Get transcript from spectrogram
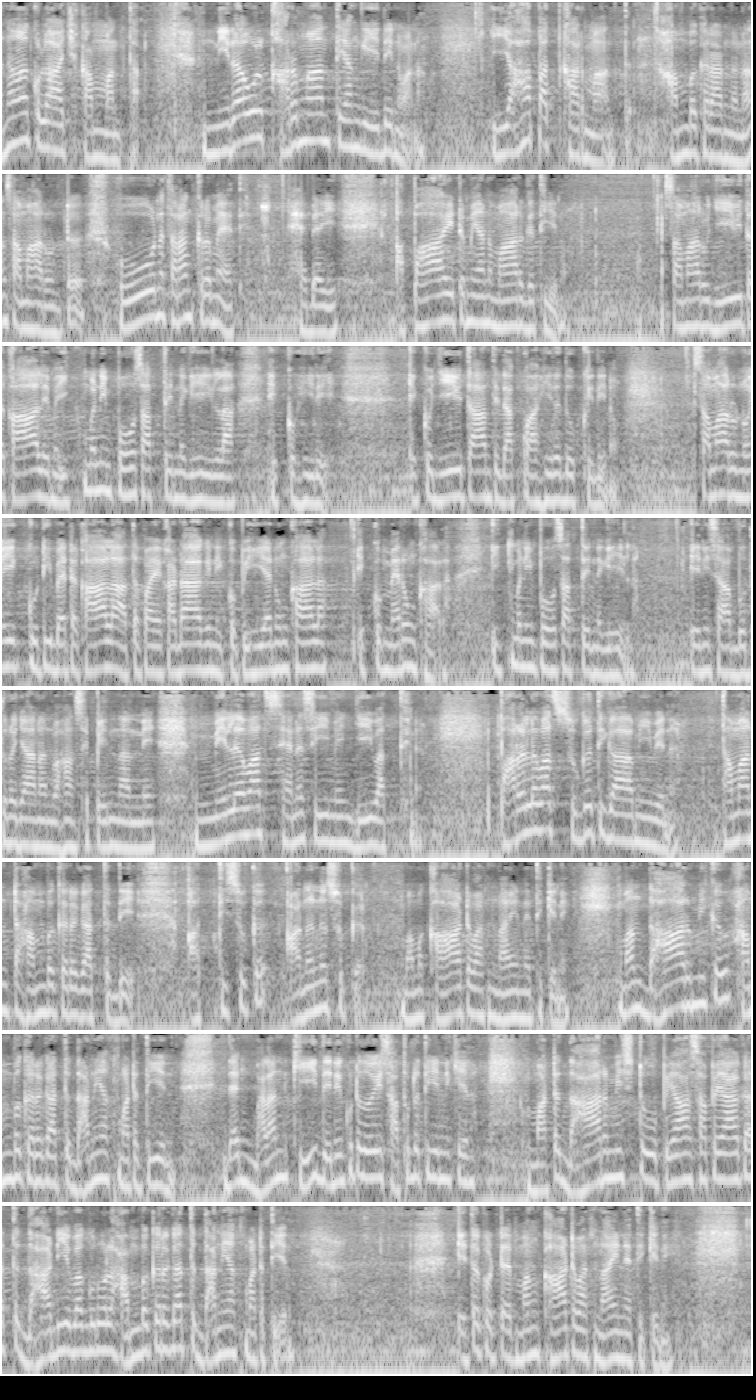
අනාකුලාච කම්මන්තා. නිරවුල් කර්මාන්තයන්ගේ යෙදෙනවන යහපත් කර්මාන්ත හම්බ කරන්න නම් සමහරුන්ට ඕන තරන් ක්‍රම ඇති. හැබැයි අපායටම යන මාර්ග තියෙනවා. සමහරු ජීවිත කාලෙම ඉක්මනින් පෝසත් එන්න ගිහිල්ලා එක්කො හිරේ. එක්කො ජීවිතාන්ති දක්වා හිර දුක්විදිනවා සමහරු නොයෙක් කුටි බැට කාලා අතපය කඩාගෙන එක්කො පිහියනුම් කාලා එක්කො මැරුම් කාලා ඉක්මනින් පෝසත් එන්න ගිහිල්ලා. එනිසා බුදුරජාණන් වහන්සේ පෙන්නන්නේ මෙලවත් සැනසීමෙන් ජීවත්වෙන පරලවත් සුගතිගාමී වෙන තමන්ට හම්බ කරගත්ත දේ අත්තිසුක අනනසුක මම කාටවත් නය නැති කෙනෙ මන් ධාර්මික හම්බ කරගත්ත ධනයක් මට තියෙන් දැන් බලන් කී දෙනෙකුට දොේ සතුට තියෙන්නේ කියලා. මට ධාර්මිෂ්ට උපයා සපයාගත්ත දහඩිය වගුරුවල හම්බ කරගත්ත ධනයක් මට තියෙන් එතකොට මං කාටවත් නයි නැති කෙනෙ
